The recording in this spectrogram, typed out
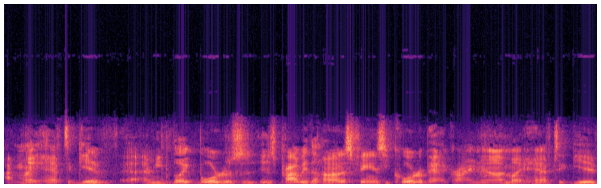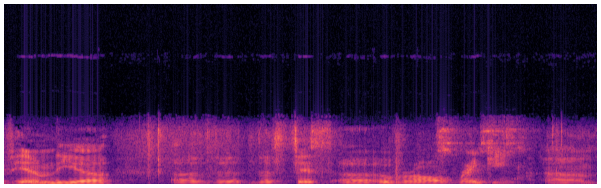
I might have to give. I mean, Blake Bortles is probably the hottest fantasy quarterback right now. I might have to give him the uh, uh, the the fifth uh, overall ranking. Um,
